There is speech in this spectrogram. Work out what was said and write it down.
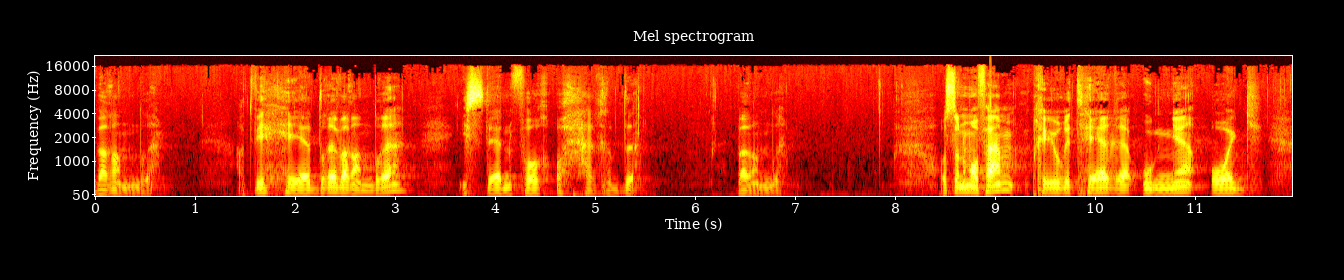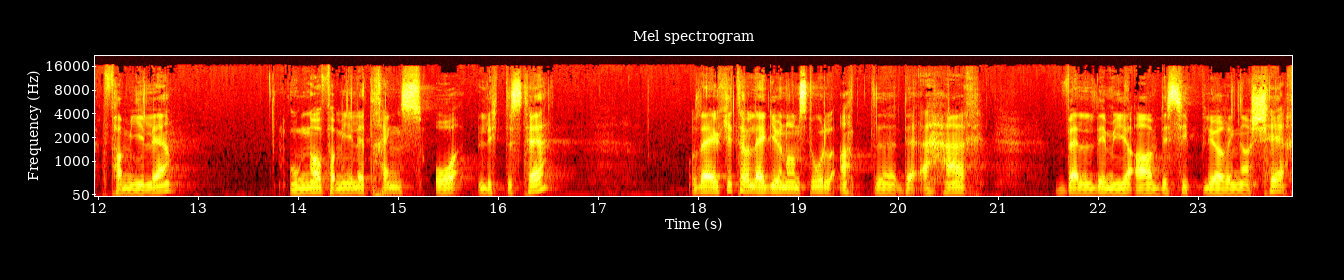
hverandre. At vi hedrer hverandre istedenfor å herde hverandre. Og så nummer fem prioritere unge og familie. Unge og familie trengs å lyttes til. Og Det er jo ikke til å legge under en stol at eh, det er her veldig mye av disippelgjøringa skjer.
